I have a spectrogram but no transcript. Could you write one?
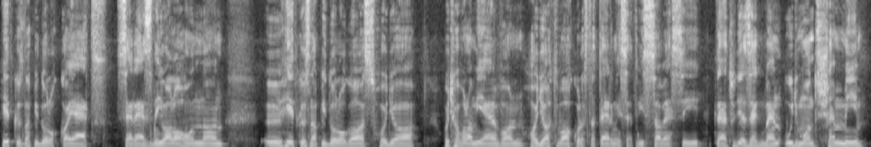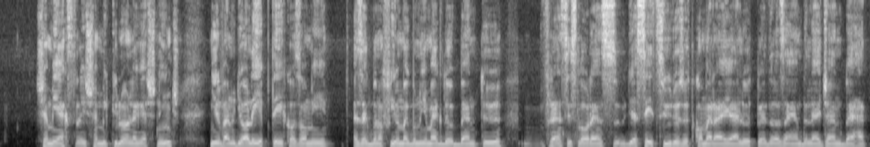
Hétköznapi dolog kaját szerezni valahonnan, hétköznapi dolog az, hogy a, hogyha valami el van hagyatva, akkor azt a természet visszaveszi. Tehát, hogy ezekben úgymond semmi, semmi extra és semmi különleges nincs. Nyilván ugye a lépték az, ami ezekben a filmekben ugye megdöbbentő. Francis Lawrence ugye szétszűrözött kamerája előtt például az I Am The Legend-be, hát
